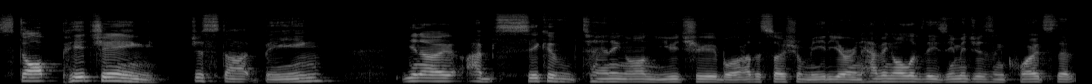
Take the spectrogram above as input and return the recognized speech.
Stop pitching. Just start being. You know, I'm sick of turning on YouTube or other social media and having all of these images and quotes that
